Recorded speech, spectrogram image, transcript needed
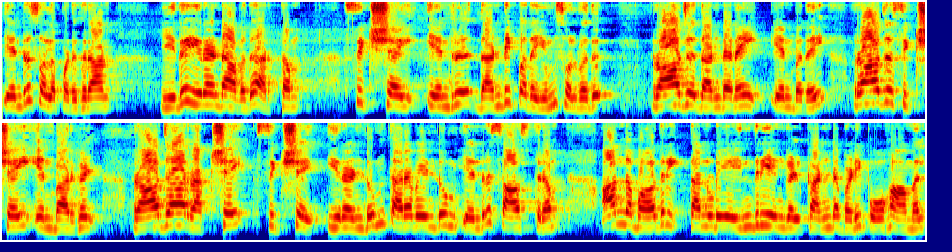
என்று சொல்லப்படுகிறான். இது இரண்டாவது அர்த்தம். சிக்ஷை என்று தண்டிப்பதையும் சொல்வது. ராஜ தண்டனை என்பதை ராஜ சிக்ஷை என்பார்கள். ராஜா ரக்ஷை சிக்ஷை இரண்டும் தர வேண்டும் என்று சாஸ்திரம் அந்த மாதிரி தன்னுடைய இந்திரியங்கள் கண்டபடி போகாமல்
